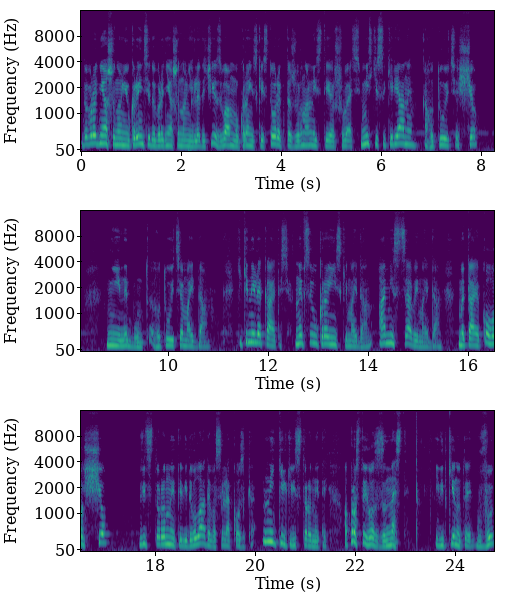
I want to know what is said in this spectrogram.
Доброго дня, шановні українці, доброго дня, шановні глядачі. З вами український історик та журналіст Ігор Швець. В місті Сокіряни готується що? Ні, не бунт, готується майдан. Тільки не лякайтеся, не всеукраїнський майдан, а місцевий майдан, мета якого що? Відсторонити від влади Василя Козика. Не тільки відсторонити, а просто його знести і відкинути в,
